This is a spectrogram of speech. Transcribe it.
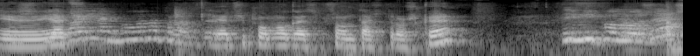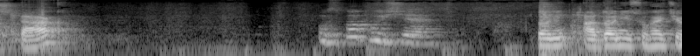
e, ja, ci, jak było naprawdę. ja ci pomogę sprzątać troszkę. Ty mi pomożesz? Tak. Uspokój się. Doni, a Doni, słuchajcie,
